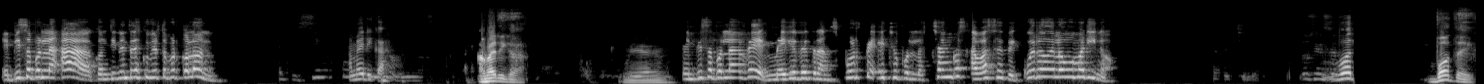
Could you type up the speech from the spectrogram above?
Empieza por la A, continente descubierto por Colón. América. América. Bien. Empieza por la B, medios de transporte hecho por los changos a base de cuero de lobo marino. Bot- Bote.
